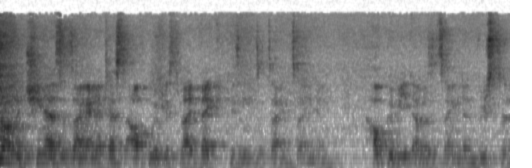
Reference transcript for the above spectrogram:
und in China ist sozusagen der Test auch möglichst weit weg. Die sind sozusagen zwar in ihrem Hauptgebiet, aber sozusagen in der Wüste.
